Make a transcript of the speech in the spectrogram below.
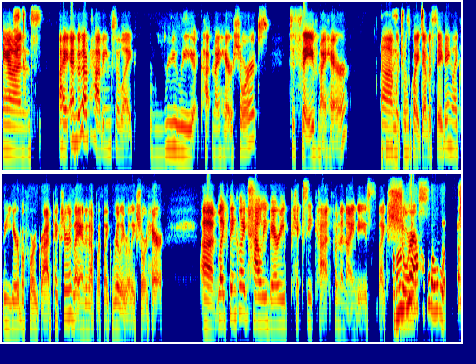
And I ended up having to like really cut my hair short to save my hair, oh um, which was quite devastating. Like the year before grad pictures, I ended up with like really, really short hair. Um, like think like Halle Berry pixie cut from the 90s, like short, oh, no.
